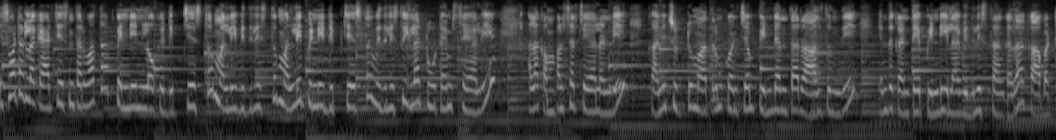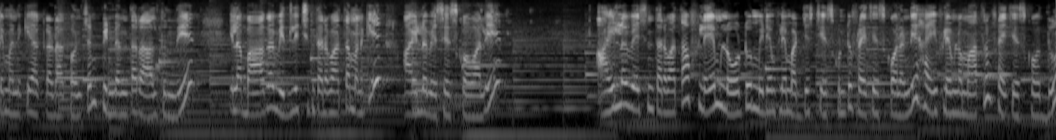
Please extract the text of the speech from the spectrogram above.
రైస్ వాటర్లోకి యాడ్ చేసిన తర్వాత పిండిలోకి డిప్ చేస్తూ మళ్ళీ విదిలిస్తూ మళ్ళీ పిండి డిప్ చేస్తూ విదిలిస్తూ ఇలా టూ టైమ్స్ చేయాలి. అలా కంపల్సరీ చేయాలండి. కానీ చుట్టూ మాత్రం కొంచెం పిండి అంతా రాలుతుంది. ఎందుకంటే పిండి ఇలా విదిలిస్తాం కదా కాబట్టి మనకి అక్కడ కొంచెం పిండి అంతా రాలుతుంది. ఇలా బాగా విదిలించిన తర్వాత మనకి ఆయిల్లో వేసేసుకోవాలి. ఆయిల్లో వేసిన తర్వాత ఫ్లేమ్లో టు మీడియం ఫ్లేమ్ అడ్జస్ట్ చేసుకుంటూ ఫ్రై చేసుకోవాలండి. హై ఫ్లేమ్లో మాత్రం ఫ్రై చేసుకోవద్దు.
